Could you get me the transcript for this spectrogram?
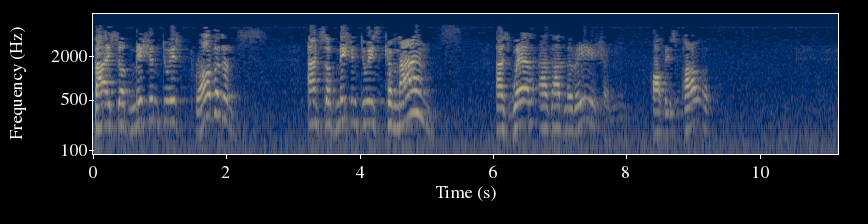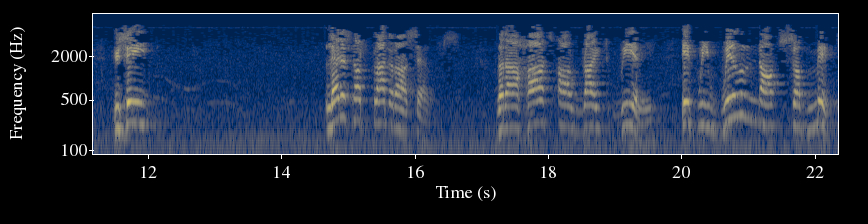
by submission to his providence and submission to his commands as well as admiration of his power. You see, let us not flatter ourselves that our hearts are right really if we will not submit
